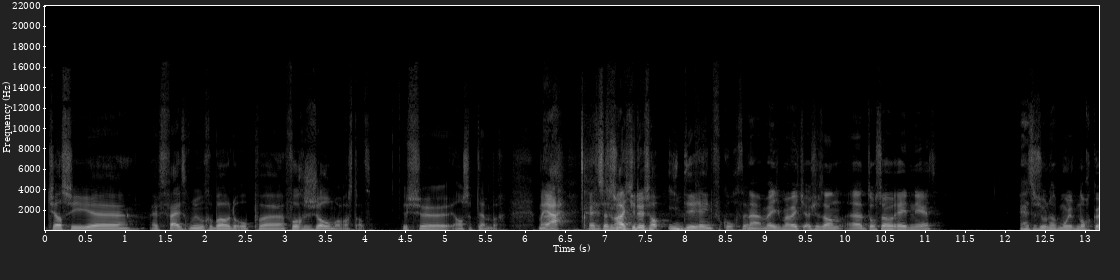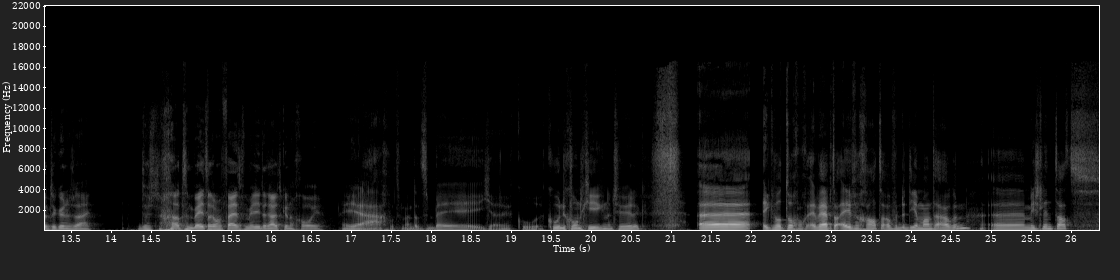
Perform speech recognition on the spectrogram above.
Chelsea heeft 50 miljoen geboden op... eh, vorige zomer was dat. Dus al september. Maar ja, Het toen seizoen... had je dus al iedereen verkocht. Hè? Nou, weet je, maar weet je, als je dan toch zo redeneert... Het seizoen had moeilijk nog kutter kunnen zijn. Dus had een betere van 50 miljoen eruit kunnen gooien. Ja, goed, maar dat is een beetje eh, cool. Koen de Koen natuurlijk. Eh, ik wil toch nog... We hebben het al even gehad over de diamantaugen. Uh, Mislintat.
